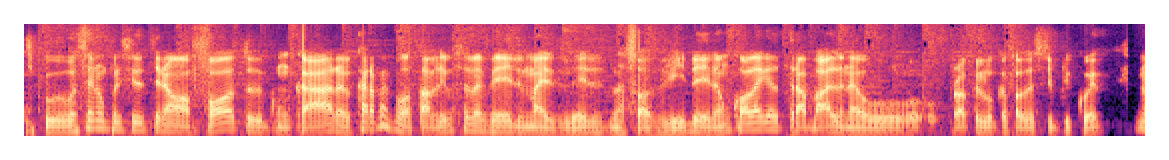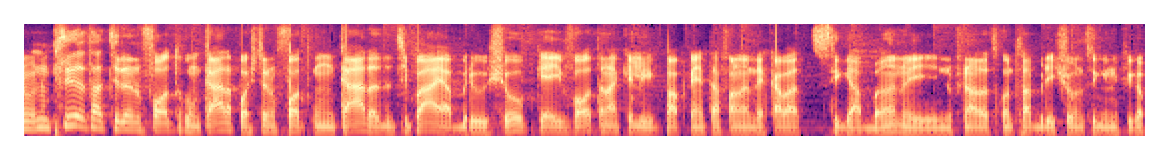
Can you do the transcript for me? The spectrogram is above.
Tipo, você não precisa tirar uma foto com o cara, o cara vai voltar ali, você vai ver ele mais vezes na sua vida, ele é um colega de trabalho, né? O, o próprio Luca fala esse tipo de coisa. Não, não precisa estar tirando foto com o cara, postando foto com um cara, do tipo, ah, abriu o show, porque aí volta naquele papo que a gente tá falando e acaba se gabando e no final das contas abrir show não significa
